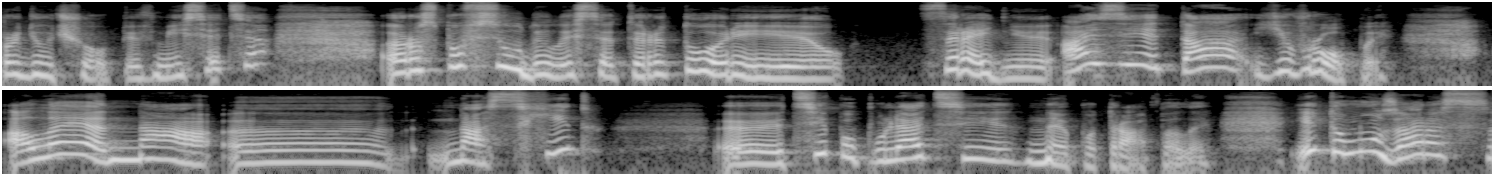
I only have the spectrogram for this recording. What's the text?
родючого півмісяця розповсюдилися територією. Середньої Азії та Європи. Але на, е, на схід ці популяції не потрапили. І тому зараз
